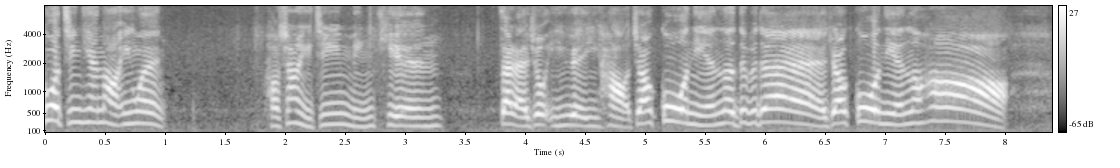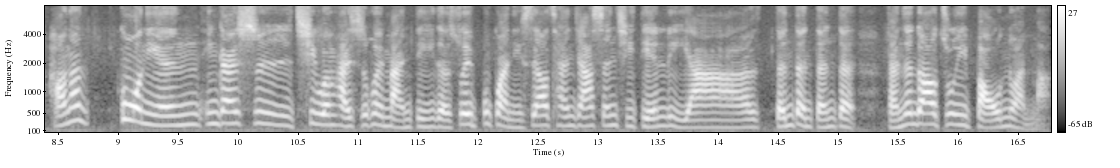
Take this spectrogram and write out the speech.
不过今天呢，因为好像已经明天再来就一月一号就要过年了，对不对？就要过年了哈。好，那过年应该是气温还是会蛮低的，所以不管你是要参加升旗典礼啊，等等等等，反正都要注意保暖嘛。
